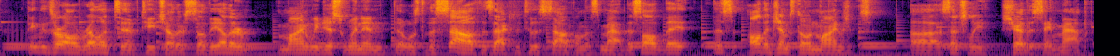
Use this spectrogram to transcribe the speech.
I think these are all relative to each other, so the other mine we just went in that was to the south is actually to the south on this map. This all they this all the gemstone mines uh, essentially share the same map.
